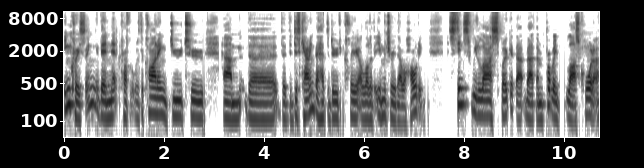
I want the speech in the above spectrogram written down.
increasing, their net profit was declining due to um, the, the, the discounting they had to do to clear a lot of the inventory they were holding. Since we last spoke at that about them, probably last quarter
